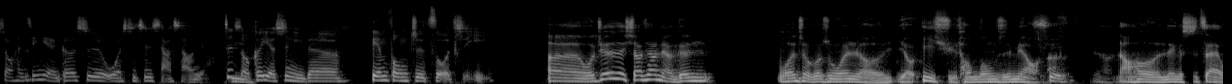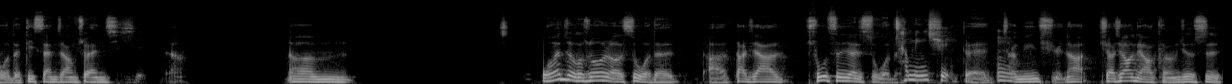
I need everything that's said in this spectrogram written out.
首很经典的歌是《我是只小小鸟》，这首歌也是你的巅峰之作之一。呃，我觉得《小小鸟》跟《我很丑可是温柔》有异曲同工之妙了。然后那个是在我的第三张专辑。是。嗯，《我很丑可是温柔》是我的啊，大家初次认识我的成名曲。对，成名曲。那《小小鸟》可能就是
